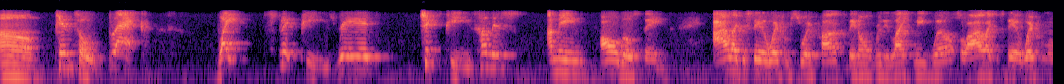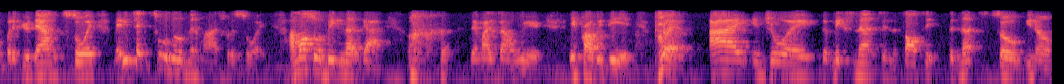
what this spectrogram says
um, pinto, black, white, split peas, red, chickpeas, hummus. I mean, all those things. I like to stay away from soy products. They don't really like me well, so I like to stay away from them. But if you're down with the soy, maybe take it to a little minimized for the soy. I'm also a big nut guy. that might sound weird. It probably did. But I enjoy the mixed nuts and the salted the nuts. So, you know,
